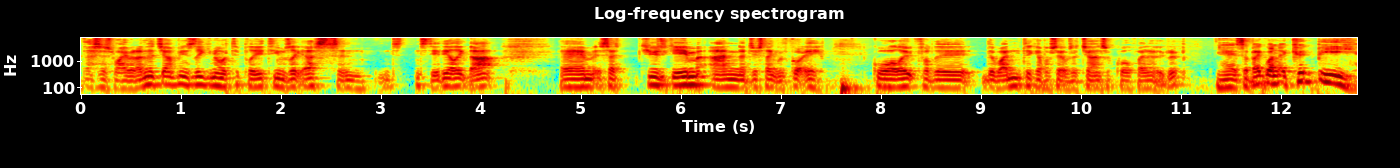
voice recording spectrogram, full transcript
this is why we're in the Champions League, you know, to play teams like this and, and stadia like that. Um, it's a huge game and I just think we've got to go all out for the, the win to give ourselves a chance of qualifying out of the group. Yeah, it's a big one. It could be,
